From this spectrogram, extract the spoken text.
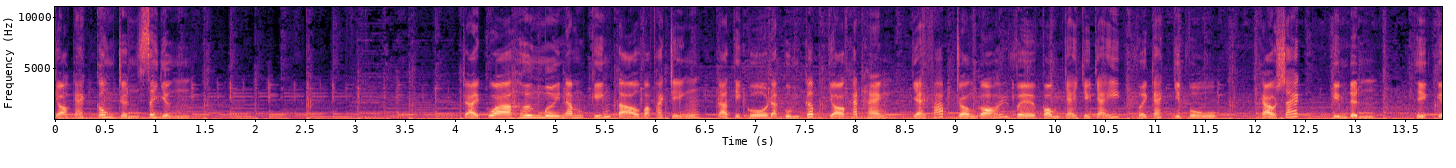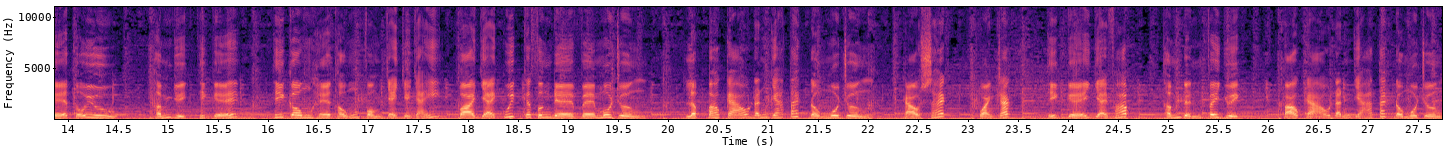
cho các công trình xây dựng. Trải qua hơn 10 năm kiến tạo và phát triển, Datico đã cung cấp cho khách hàng giải pháp trọn gói về phòng cháy chữa cháy với các dịch vụ khảo sát, kiểm định, thiết kế tối ưu, thẩm duyệt thiết kế, thi công hệ thống phòng cháy chữa cháy và giải quyết các vấn đề về môi trường, lập báo cáo đánh giá tác động môi trường, khảo sát, quan trắc, thiết kế giải pháp, thẩm định phê duyệt, báo cáo đánh giá tác động môi trường.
